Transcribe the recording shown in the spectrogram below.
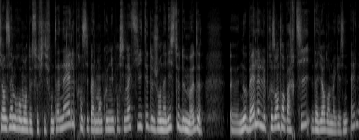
15e roman de Sophie Fontanelle, principalement connue pour son activité de journaliste de mode. Euh, Nobel, elle le présente en partie, d'ailleurs dans le magazine Elle,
